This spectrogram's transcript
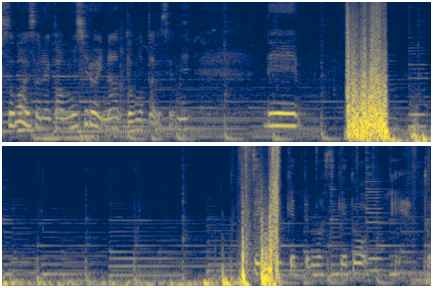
すごいそれが面白いなと思ったんですよね。でって受けてますけどえっ、ー、と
